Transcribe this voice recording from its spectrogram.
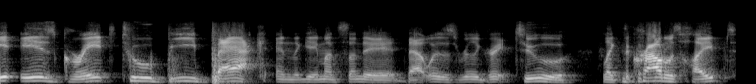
it is great to be back in the game on Sunday. That was really great too. Like the crowd was hyped.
